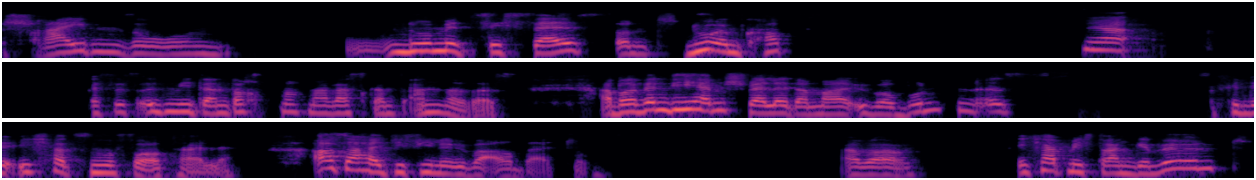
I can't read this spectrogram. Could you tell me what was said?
schreiben, so nur mit sich selbst und nur im Kopf. Ja. Es ist irgendwie dann doch nochmal was ganz anderes. Aber wenn die Hemmschwelle dann mal überwunden ist, finde ich, hat es nur Vorteile. Außer halt die viele Überarbeitung. Aber ich habe mich dran gewöhnt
